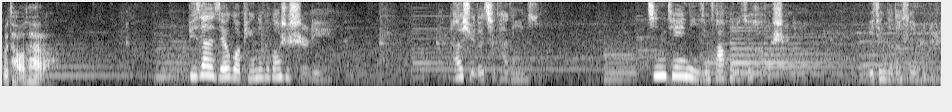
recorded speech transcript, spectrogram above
被淘汰了。比赛的结果凭的不光是实力，还有许多其他的因素。今天你已经发挥了最好的实力，已经得到所有人的认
